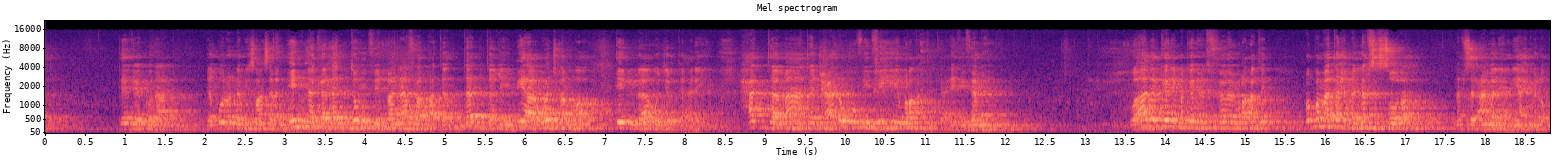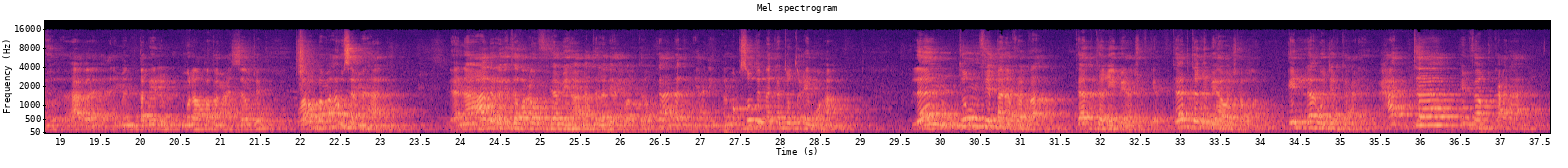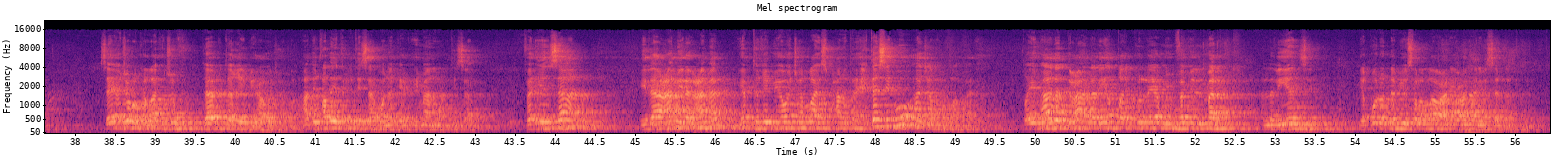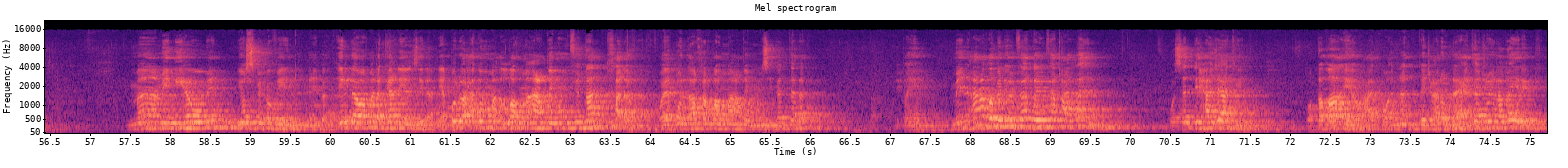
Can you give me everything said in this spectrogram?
كيف يكون هذا؟ يقول النبي صلى الله عليه وسلم إنك لن تنفق نفقة تبتغي بها وجه الله إلا أجرت عليها. حتى ما تجعله في في امرأتك يعني في فمها وهذه الكلمة كلمة في فم امرأتك ربما تحمل نفس الصورة نفس العمل يعني يحمل هذا يعني من قبيل الملاطفة مع الزوجة وربما أوسع من هذا. لأن هذا الذي تضعه في فمها أنت الذي أحضرته كأنك يعني المقصود أنك تطعمها. لن تنفق نفقة تبتغي بها شوف تبتغي بها وجه الله إلا أجرت عليها حتى إنفاقك على هذا سيأجرك الله. تشوف تبتغي بها وجه الله. هذه قضية الاحتساب هنا كيف إيمان واحتساب فالإنسان إذا عمل العمل يبتغي بها وجه الله سبحانه وتعالى. يحتسبه أجره الله عليه. طيب هذا الدعاء الذي ينطلق كل يوم من فم الملك الذي ينزل. يقول النبي صلى الله عليه وعلى آله وسلم ما من يوم يصبح فيه العباد إلا وملكان ينزلان. يقول أحدهما اللهم أعط منفقا خلفا ويقول الآخر اللهم أعط ممسكا تلفا طيب من أعظم الإنفاق الإنفاق على الأهل وسد حاجاتهم وقضائها وأن تجعلهم لا يحتاجون إلى غيرك.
